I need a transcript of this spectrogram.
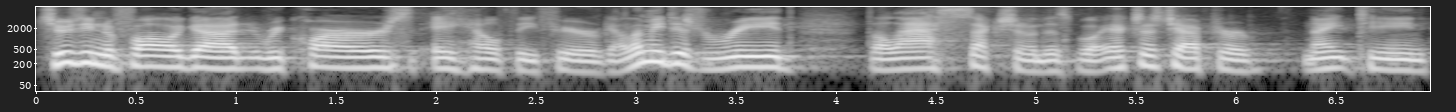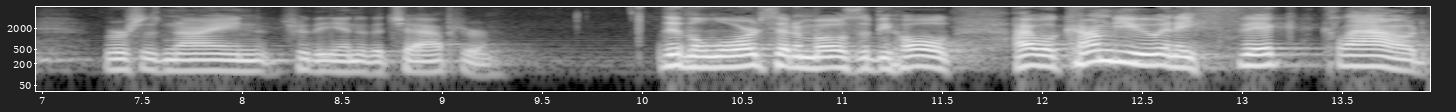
Choosing to follow God requires a healthy fear of God. Let me just read the last section of this book Exodus chapter 19, verses 9 through the end of the chapter. Then the Lord said to Moses, Behold, I will come to you in a thick cloud,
